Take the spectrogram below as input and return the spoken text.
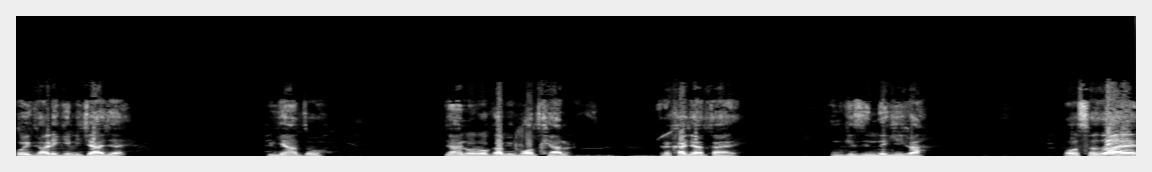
कोई गाड़ी के नीचे आ जाए। यहाँ तो जानवरों का भी बहुत ख्याल रखा जाता है, उनकी ज़िंदगी का। और सज़ा है,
